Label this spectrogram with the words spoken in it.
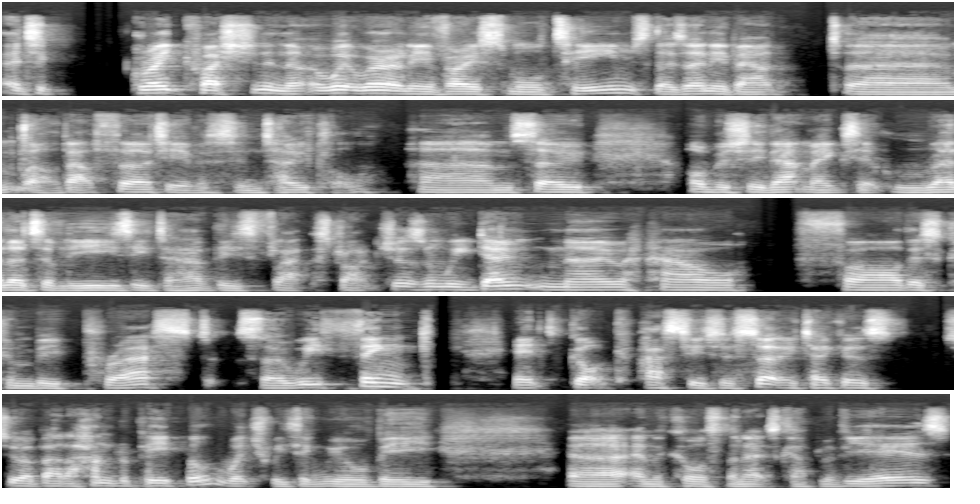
it's a great question. In that we're only a very small team. So there's only about um, well, about 30 of us in total. Um, so obviously that makes it relatively easy to have these flat structures and we don't know how far this can be pressed. So we think it's got capacity to certainly take us to about 100 people, which we think we will be uh, in the course of the next couple of years.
